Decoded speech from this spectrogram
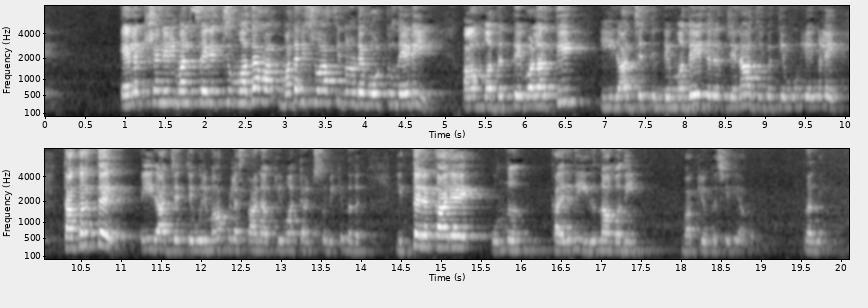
എലക്ഷനിൽ മത്സരിച്ചു മത മതവിശ്വാസികളുടെ വോട്ടു നേടി. ആ മതത്തെ വളർത്തി ഈ രാജ്യത്തിന്റെ മതേതര ജനാധിപത്യ മൂല്യങ്ങളെ തകർത്ത് ഈ രാജ്യത്തെ ഒരു മാപ്പിള സ്ഥാനാക്കി മാറ്റാൻ ശ്രമിക്കുന്നത്. ഇത്തരക്കാരെ ഒന്ന് കരുതിയിരുന്നാ മതി. ബാക്കിയൊക്കെ ശരിയാകും. നന്ദി.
